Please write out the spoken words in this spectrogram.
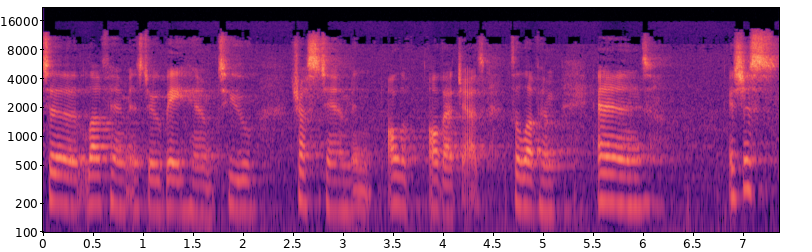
to love him is to obey him, to trust him, and all of all that jazz. To love him, and it's just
